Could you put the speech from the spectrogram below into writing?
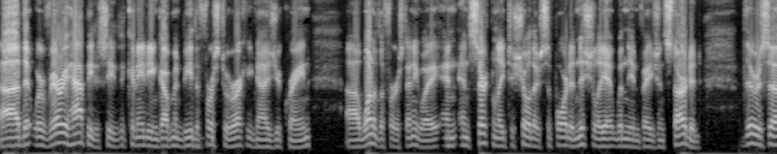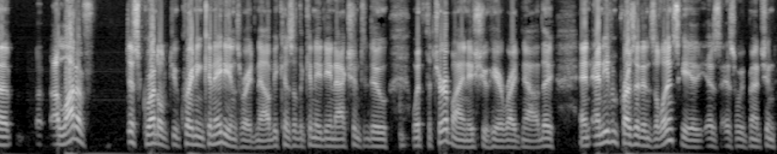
uh, that we're very happy to see the Canadian government be the first to recognize Ukraine. Uh, one of the first, anyway, and and certainly to show their support initially when the invasion started there's a a lot of disgruntled Ukrainian Canadians right now because of the Canadian action to do with the turbine issue here right now. They and, and even President Zelensky, as, as we've mentioned,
